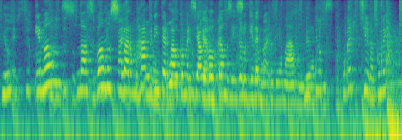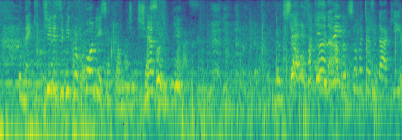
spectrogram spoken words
Deus do céu. Irmãos, nós vamos para um eu rápido intervalo vou, comercial e voltamos mais, em eu seguida com o mais. programa A Meu Mulher Deus, Cristã. como é que tira? Como é que, como é que tira esse microfone? Se acalma, a gente já Me saiu do aqui. ar. Produção, Tira isso aqui de Ana, a produção vai te ajudar aqui.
